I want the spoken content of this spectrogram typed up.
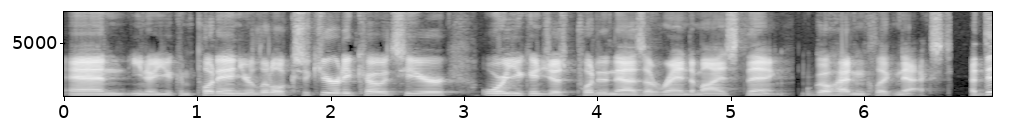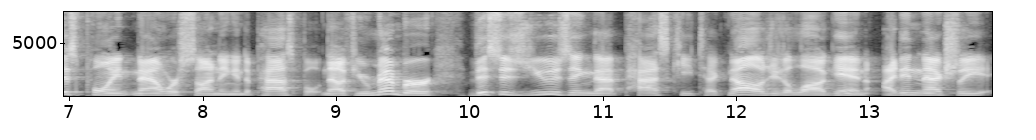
and you know you can put in your little security codes here or you can just put it in as a randomized thing. We'll go ahead and click next. At this point, now we're signing into Passbolt. Now, if you remember, this is using that passkey technology to log in. I didn't actually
